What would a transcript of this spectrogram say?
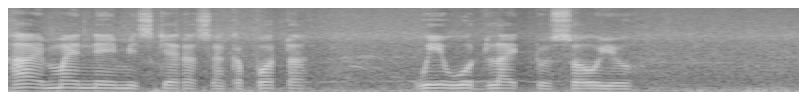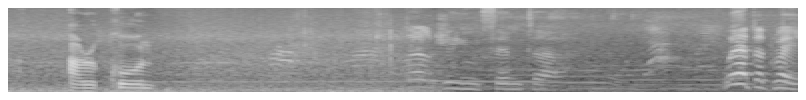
Hi, my name is Curtis Yunkaporta. We would like to show you Aurukun. Well-being center. Where that way?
